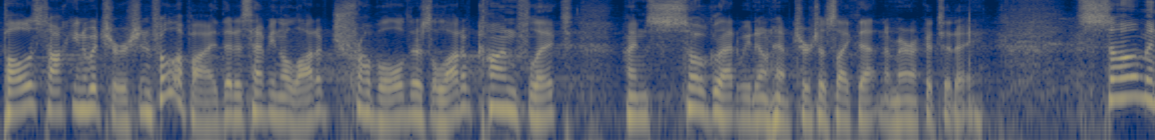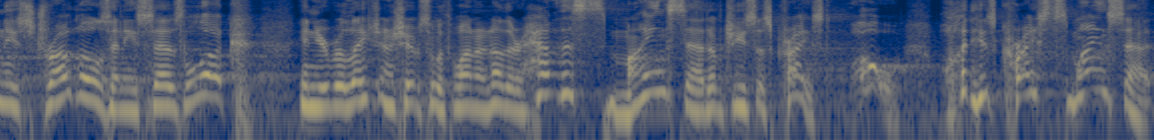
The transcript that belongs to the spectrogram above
Paul is talking to a church in Philippi that is having a lot of trouble. There's a lot of conflict. I'm so glad we don't have churches like that in America today. So many struggles. And he says, Look, in your relationships with one another, have this mindset of Jesus Christ. Whoa, what is Christ's mindset?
